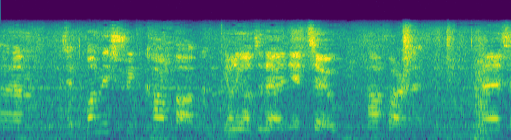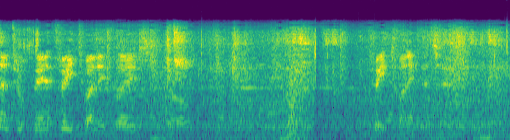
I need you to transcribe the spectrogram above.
um, is it Bonny Street car park? You only got to there, yeah, two. How far is it? Uh, Central Pier, 320 please. 320 for two.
